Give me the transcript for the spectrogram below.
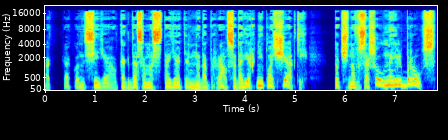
А как он сиял, когда самостоятельно добрался до верхней площадки, точно взошел на Эльбрус.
